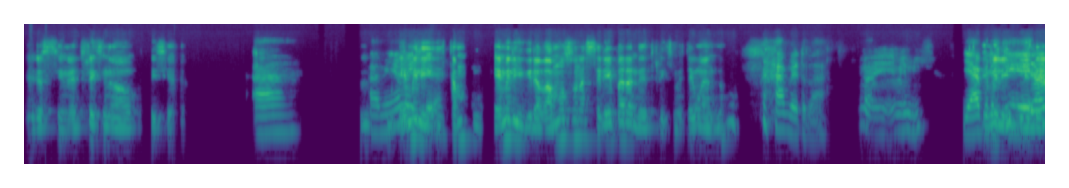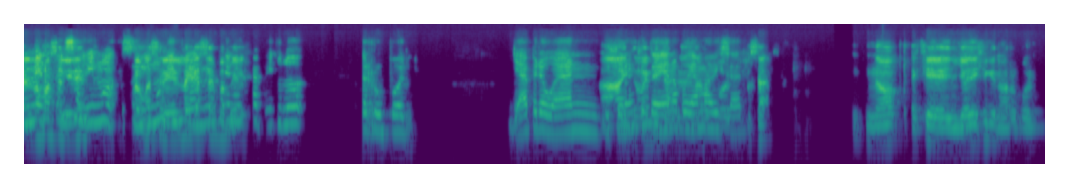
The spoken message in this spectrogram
Pero si Netflix no auspicia. Ah, A mí no me Emily, dijeron. estamos- Emily, grabamos una serie para Netflix, me estoy jugando. ah, verdad. Emily. Ya, pero Emily, es que vamos a salir en- salimos, vamos a salimos salir en la casa de literalmente en papel. el capítulo de RuPaul. Ya, pero weón, dijeron Ay, que todavía no podíamos avisar. O sea, no, es que yo dije que no a RuPaul.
